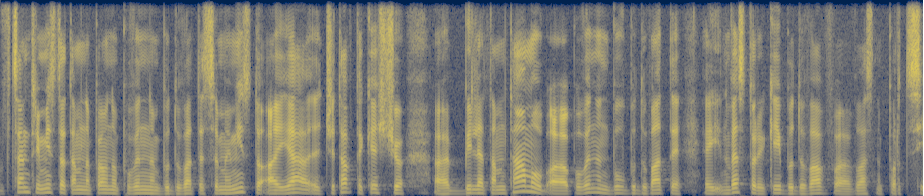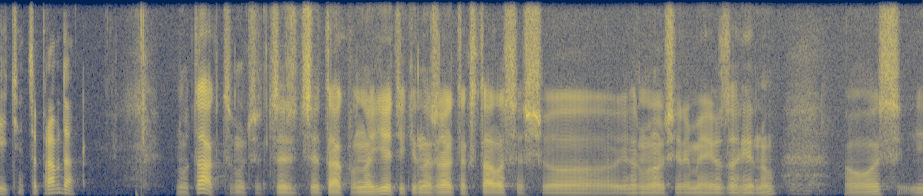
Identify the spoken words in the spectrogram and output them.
в центрі міста там, напевно, повинно будувати саме місто. А я читав таке, що біля тамтаму повинен був будувати інвестор, який будував власне Порт Сіті. Це правда? Ну так, тому що це, це так воно є, тільки, на жаль, так сталося, що Ігор Миронович Єремєєв загинув. Ось і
